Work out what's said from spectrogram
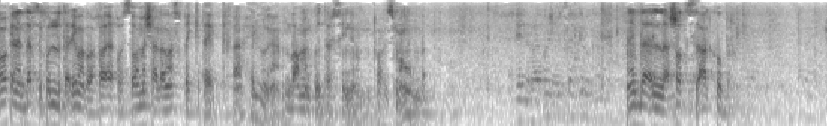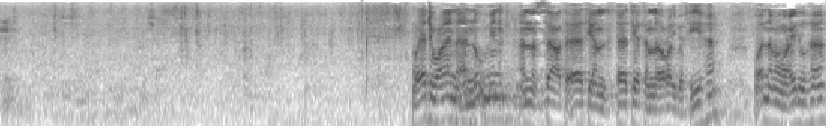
هو كان الدرس كله تقريبا رقائق بس هو ماشي على نسق الكتاب. فحلو يعني. ضاع منكم الدرسين يعني تروحوا تسمعوهم بقى. هنبدأ الأشراط الساعة الكبرى. ويجب علينا أن نؤمن أن الساعة آتية, آتية لا ريب فيها وأن موعدها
